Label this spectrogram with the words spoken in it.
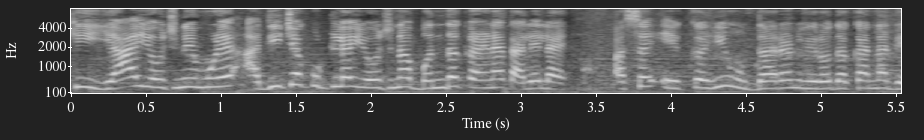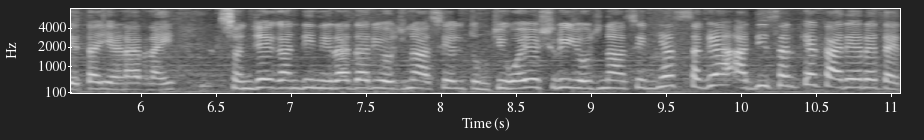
की या योजनेमुळे आधीच्या कुठल्या योजना बंद करण्यात आलेल्या आहे असं एकही उदाहरण विरोधकांना देता येणार नाही. संजय गांधी निराधार योजना असेल तुमची वयश्री योजना असेल ह्या सगळ्या आधीसारख्या कार्यरत आहेत.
